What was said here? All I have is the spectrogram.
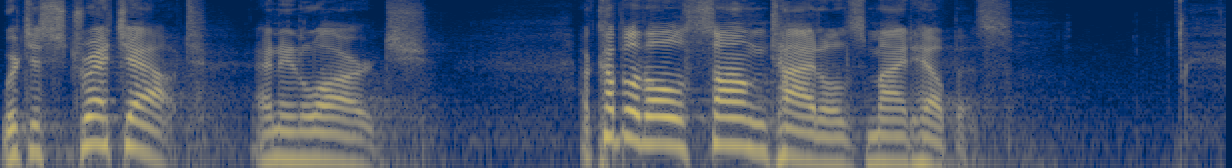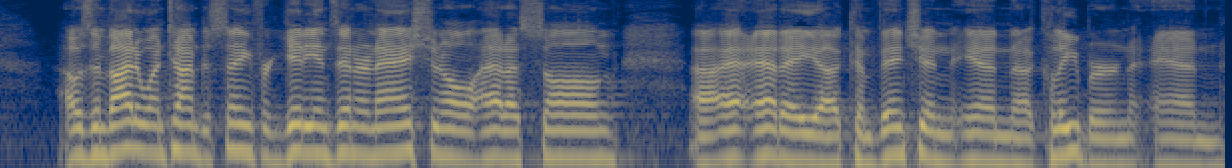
We're to stretch out and enlarge. A couple of old song titles might help us. I was invited one time to sing for Gideons International at a song, uh, at, a uh, convention in uh, Cleburne, and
